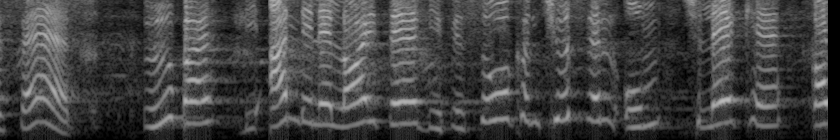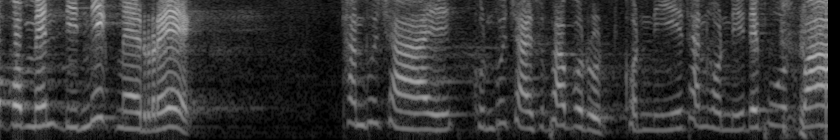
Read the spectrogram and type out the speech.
erzählt über die anderen Leute, die versuchen, schützen um schlechte Government, die nicht mehr regt ท่านผู้ชายคุณผู้ชายสุภาพบุรุษคนนี้ ท่านคนนี้ได้พูดว่า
